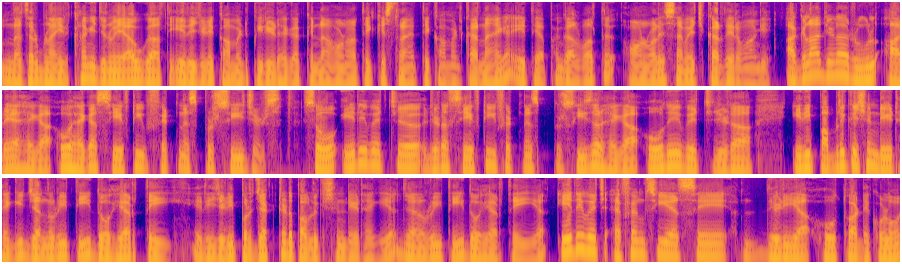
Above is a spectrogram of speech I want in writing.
ਨਜ਼ਰ ਬਣਾਈ ਰੱਖਾਂਗੇ ਜਦੋਂ ਇਹ ਆਊਗਾ ਤੇ ਇਹਦੇ ਜਿਹੜੇ ਕਮੈਂਟ ਪੀਰੀਅਡ ਹੈਗਾ ਕਿੰਨਾ ਹੋਣਾ ਤੇ ਕਿਸ ਤਰ੍ਹਾਂ ਇੱਥੇ ਕਮੈਂਟ ਕਰਨਾ ਹੈਗਾ, ਇਹ ਤੇ ਆਪਾਂ ਗੱਲਬਾਤ ਆਉਣ ਵਾਲੇ ਸਮੇਂ 'ਚ ਕਰਦੇ ਰਵਾਂਗੇ। ਅਗਲਾ ਜਿਹੜਾ ਰੂਲ ਆ ਰਿਹਾ ਹੈਗਾ, ਉਹ ਹੈਗਾ ਸੇਫਟੀ ਫਿਟਨੈਸ ਪ੍ਰੋਸੀਜਰਸ ਸੋ ਇਹਦੇ ਵਿੱਚ ਜਿਹੜਾ ਸੇਫਟੀ ਫਿਟਨੈਸ ਪ੍ਰੋਸੀਜਰ ਹੈਗਾ, ਉਹਦੇ ਵਿੱਚ ਜਿਹੜਾ ਇਹਦੀ ਪਬਲਿਕੇਸ਼ਨ ਡੇਟ ਹੈਗੀ ਜਨਵਰੀ 30 2023 ਇਹਦੀ ਜਿਹੜੀ ਪ੍ਰੋਜੈਕਟਡ ਪਬਲਿਕੇਸ਼ਨ ਡੇਟ ਹੈਗੀ ਆ, ਜਨਵਰੀ 30 2023 ਆ। ਇਹਦੇ ਵਿੱਚ ਐਫਐਮਸੀਐਸਏ ਜਿਹੜੀ ਆ, ਉਹ ਤੁਹਾਡੇ ਕੋਲੋਂ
